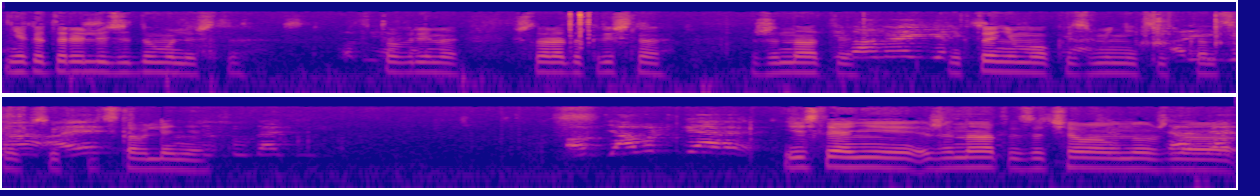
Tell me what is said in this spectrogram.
Некоторые люди думали, что в то время, что Рада Кришна женаты. Никто не мог изменить их концепцию, их представление. Если они женаты, зачем им нужно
